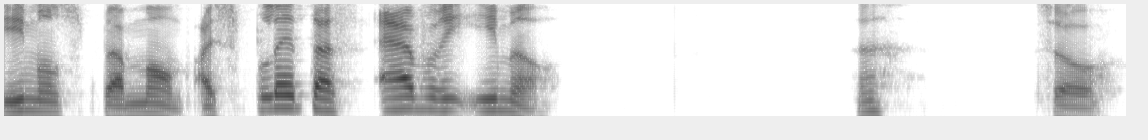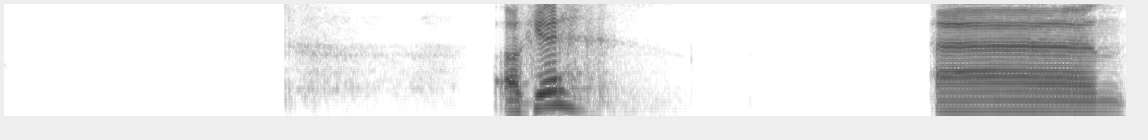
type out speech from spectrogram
emails per month. I split test every email. Uh, so okay, and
